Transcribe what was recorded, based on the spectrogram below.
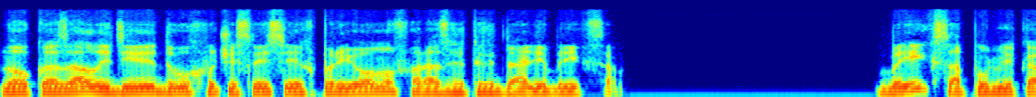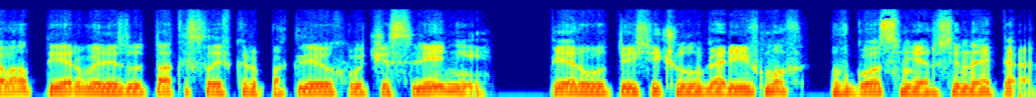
но указал идею двух вычислительных приемов, развитых далее Бриксом. Брикс опубликовал первые результаты своих кропотливых вычислений, первую тысячу логарифмов, в год смерти Неппера.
